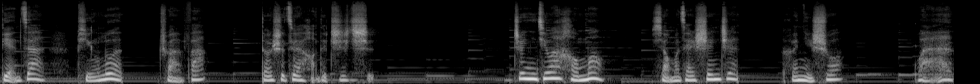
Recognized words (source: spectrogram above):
点赞、评论、转发都是最好的支持。祝你今晚好梦，小莫在深圳和你说晚安。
